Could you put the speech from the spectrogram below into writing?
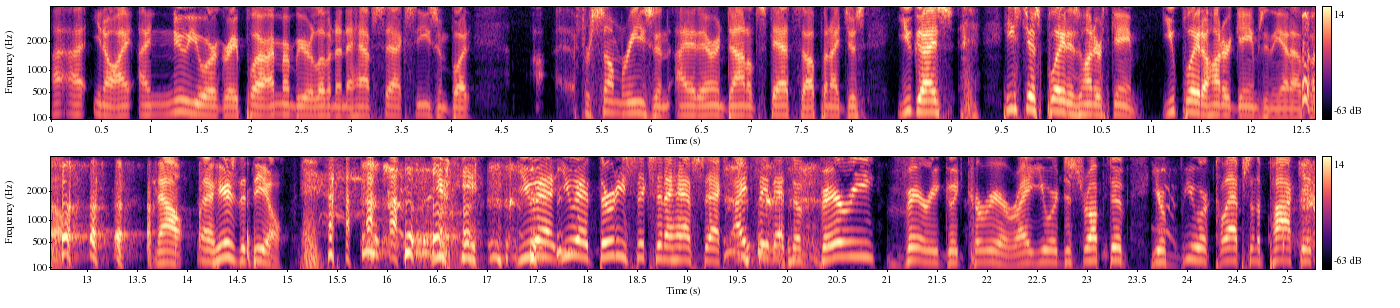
I, I you know, I, I knew you were a great player. I remember your 11 and a half sack season, but uh, for some reason I had Aaron Donald stats up, and I just you guys, he's just played his hundredth game. You played 100 games in the NFL. now, now, here's the deal. you, you, had you had 36 and a half sacks. I'd say that's a very very good career, right? You were disruptive. You you were collapsing the pocket.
